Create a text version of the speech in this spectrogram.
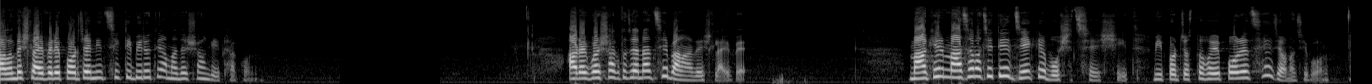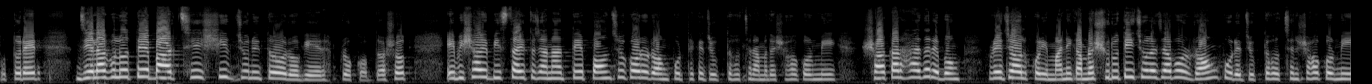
বাংলাদেশ লাইভের পর্যায়ে নিচ্ছে একটি বিরতি, আমাদের সঙ্গেই থাকুন। আর একবার স্বাগত জানাচ্ছি বাংলাদেশ লাইভে মাঘের মাঝামাঝিতে জেঁকে বসেছে শীত, বিপর্যস্ত হয়ে পড়েছে জনজীবন। উত্তরের জেলাগুলোতে বাড়ছে শীতজনিত রোগের প্রকোপ। দর্শক, এ বিষয়ে বিস্তারিত জানাতে পঞ্চগড় ও রংপুর থেকে যুক্ত হচ্ছেন আমাদের সহকর্মী সরকার হায়দার এবং রেজাউল করিম মানিক। আমরা শুরুতেই চলে যাব রংপুরে যুক্ত হচ্ছেন সহকর্মী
